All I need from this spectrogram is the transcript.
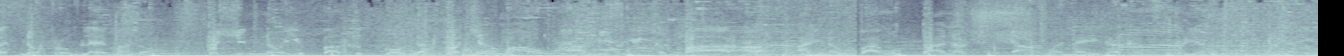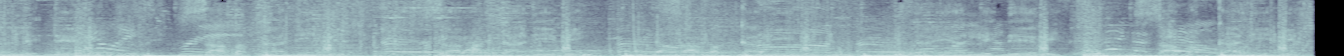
but no problema.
